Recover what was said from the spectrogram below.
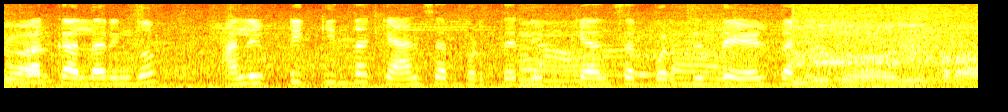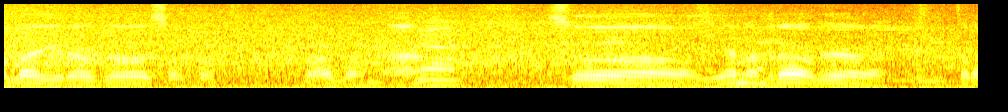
ತುಂಬಾ ಕಲರಿಂಗು ಆ ಲಿಪ್ಟಿಕ್ಕಿಂದ ಕ್ಯಾನ್ಸರ್ ಬರುತ್ತೆ ಲಿಪ್ ಕ್ಯಾನ್ಸರ್ ಬರುತ್ತೆ ಅಂತ ಹೇಳ್ತಾರೆ. ಪ್ರಾಬ್ಲಮ್ನ. ಸೊ ಏನಂದ್ರೆ ಅದು ಈ ಥರ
